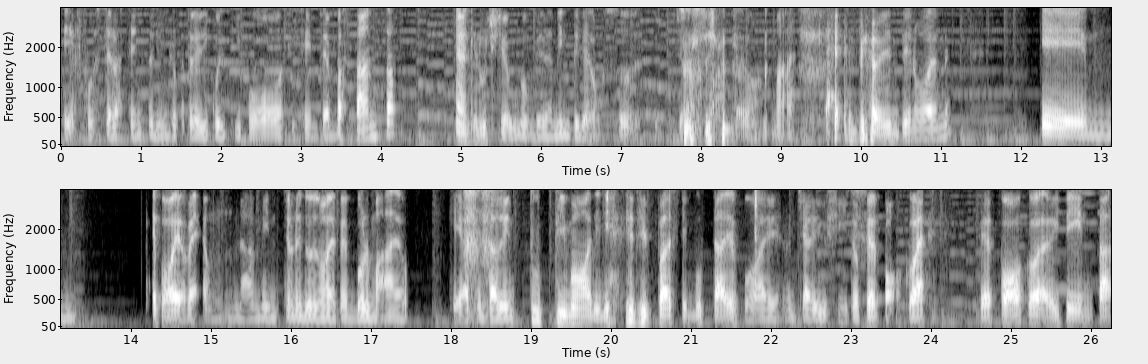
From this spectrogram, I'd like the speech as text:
e forse l'assenza di un giocatore di quel tipo si sente abbastanza e anche Lucic è uno veramente grosso cioè, Sì. però, ma è veramente enorme e, e poi vabbè una menzione d'onore per Bolmaro che ha tentato in tutti i modi di, di farsi buttare fuori e non ci è riuscito. Per poco eh. Per poco ritenta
